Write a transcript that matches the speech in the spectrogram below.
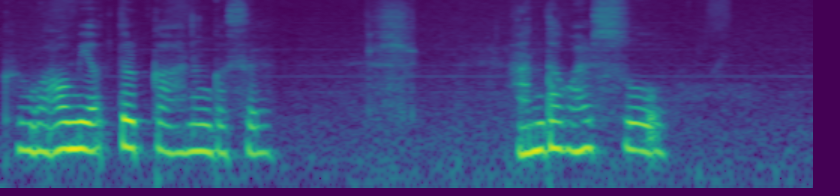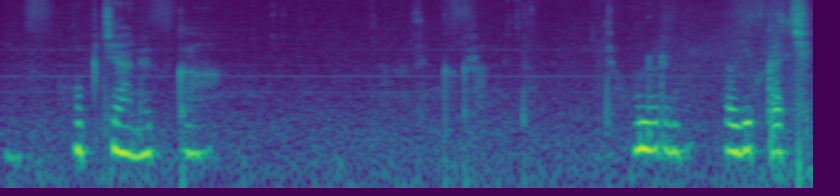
그 마음이 어떨까 하는 것을 안다고 할 수 없지 않을까 생각을 합니다. 자, 오늘은 여기까지.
